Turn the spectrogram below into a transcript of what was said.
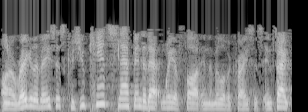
on a regular basis because you can't snap into that way of thought in the middle of a crisis. In fact,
